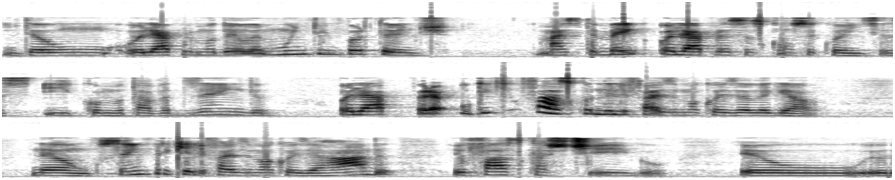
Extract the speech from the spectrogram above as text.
Então, olhar para o modelo é muito importante, mas também olhar para essas consequências e, como eu estava dizendo, olhar para o que, que eu faço quando ele faz uma coisa legal. Não, sempre que ele faz uma coisa errada, eu faço castigo, eu, eu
